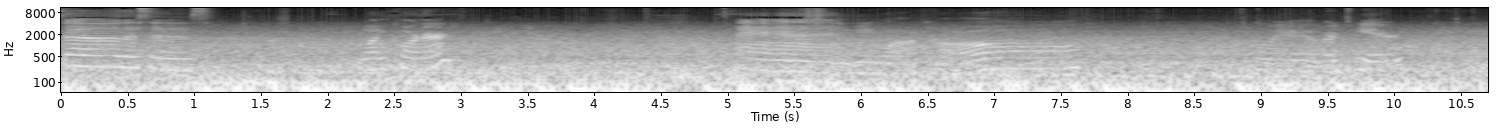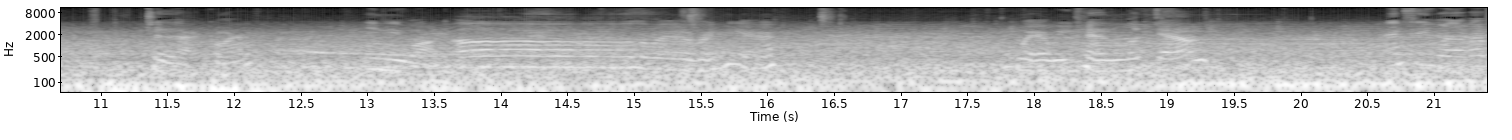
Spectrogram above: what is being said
so this is one corner and you walk all the way over here to that corner. And you walk all the way over here where we can look down and see one of our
